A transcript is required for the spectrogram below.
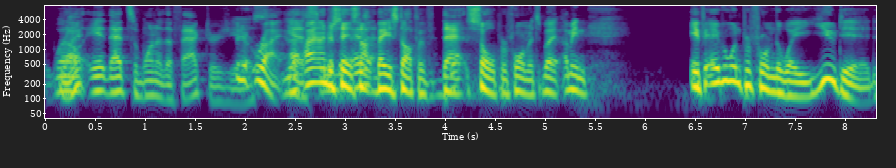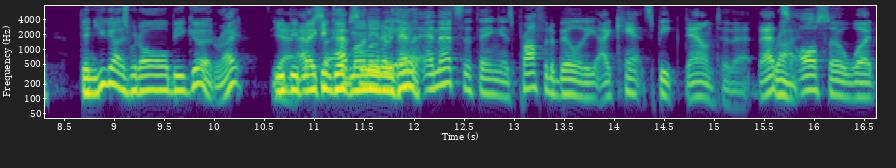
Well, Right? it, that's one of the factors. Yes, Right. I- Yes. I, understand it's not based off of that sole performance, but I mean, if everyone performed the way you did, then you guys would all be good, right? You'd Yeah, be making abso- good money and everything. And, and that's the thing is profitability. I can't speak down to that. That's Right. also what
